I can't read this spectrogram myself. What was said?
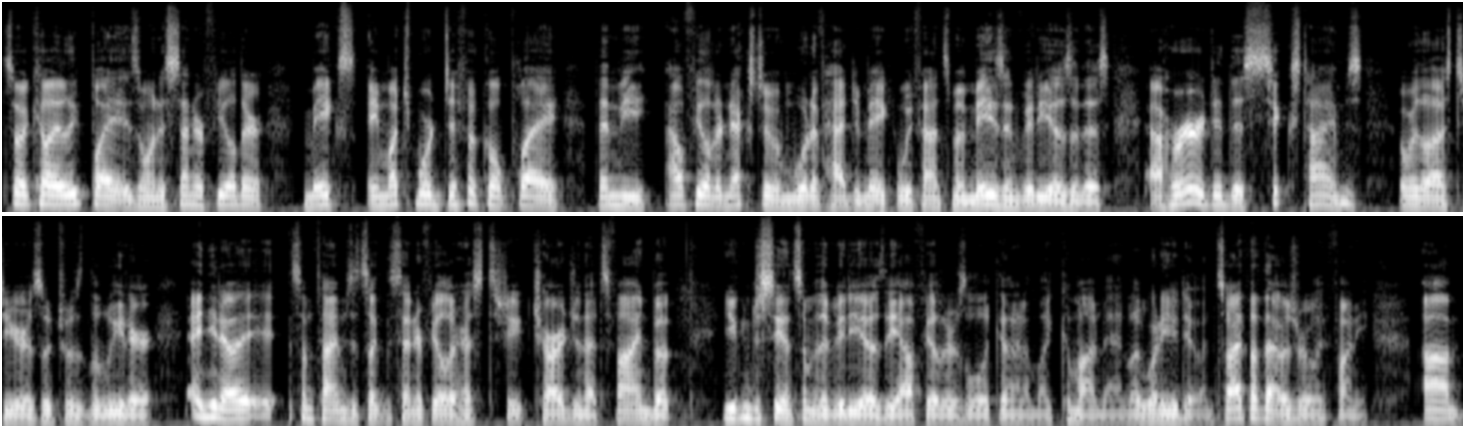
So a Kelly Leak play is when a center fielder makes a much more difficult play than the outfielder next to him would have had to make. And we found some amazing videos of this. Uh, Herrera did this six times over the last two years, which was the leader. And you know, it, sometimes it's like the center fielder has to take charge, and that's fine. But you can just see in some of the videos the outfielders are looking at him like, "Come on, man! Like, what are you doing?" So I thought that was really funny. Um,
